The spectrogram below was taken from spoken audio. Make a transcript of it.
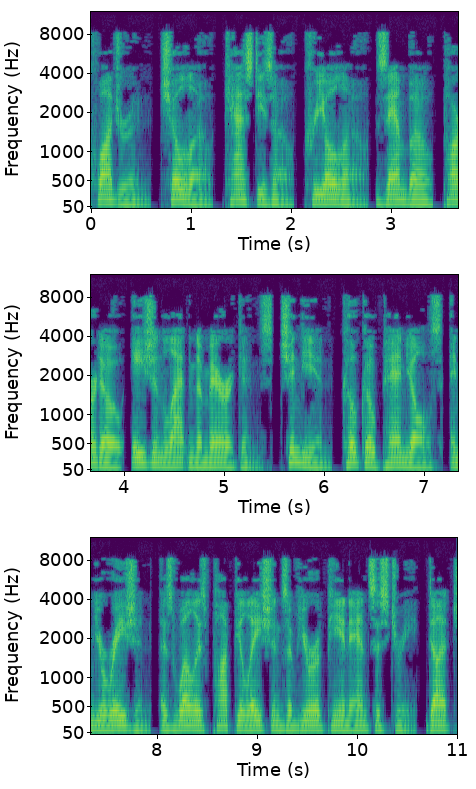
Quadroon, Cholo, Castizo, Criollo, Zambo, Pardo, Asian Latin Americans, Chindian, Cocoa Panyols, and Eurasian, as well as populations of European ancestry, Dutch,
